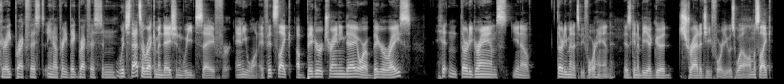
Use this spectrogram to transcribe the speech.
great breakfast, you know, pretty big breakfast. And Which that's a recommendation we'd say for anyone. If it's like a bigger training day or a bigger race, hitting 30 grams, you know, 30 minutes beforehand is going to be a good strategy for you as well. Almost like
